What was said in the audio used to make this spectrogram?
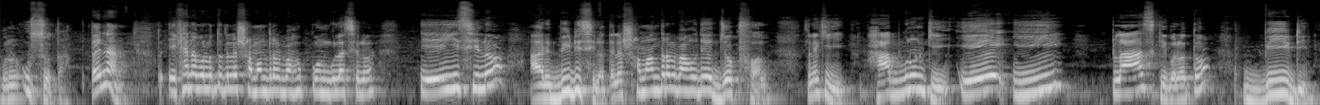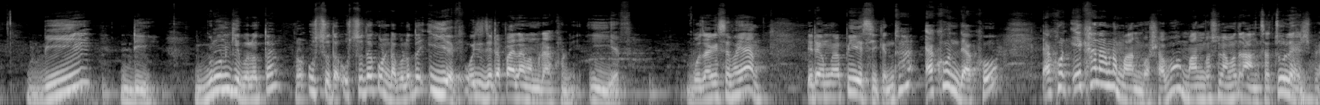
গুণন উচ্চতা, তাই না? তো এখানে বলতো তাহলে সমান্তরাল বাহু কোনগুলো ছিল? এই ছিল আর বিডি ছিল। তাহলে সমান্তরাল বাহুদের যোগফল, তাহলে কি? হাফ গুণন কি? এ ই প্লাস কি বলতো? বিডি বিডি গুণন কি বলতো? উচ্চতা। উচ্চতা কোনটা বলতো? ইএফ ওই যে যেটা পাইলাম আমরা এখন ইএফ বোঝা গেছে ভাইয়া? এটা আমরা পেয়েছি কিন্তু হ্যাঁ? এখন দেখো, এখন এখানে আমরা মান বসাবো। মান বসালে আমাদের আনসার চলে আসবে।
